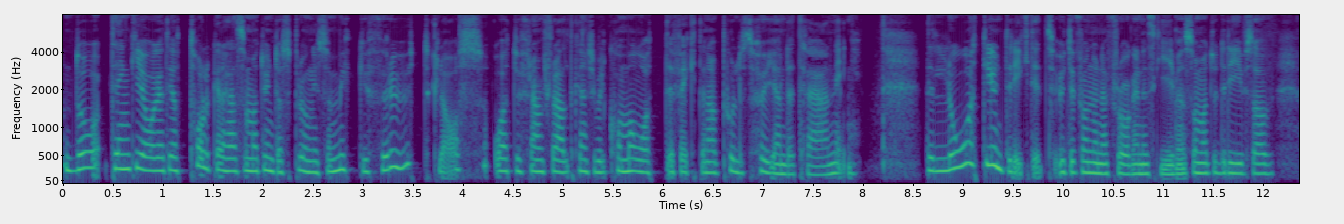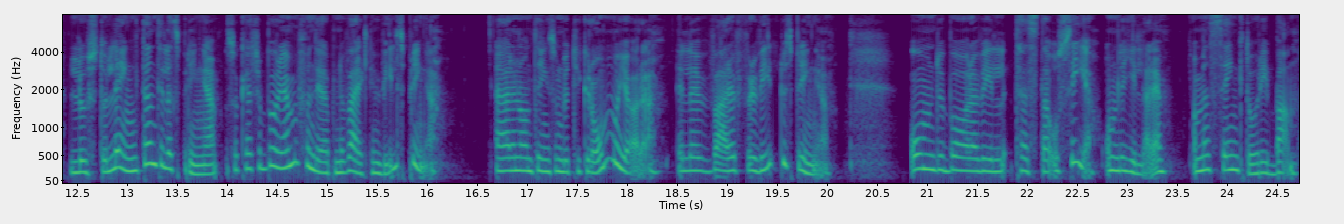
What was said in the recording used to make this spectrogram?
Då tänker jag att jag tolkar det här som att du inte har sprungit så mycket förut, Klas, och att du framförallt kanske vill komma åt effekten av pulshöjande träning. Det låter ju inte riktigt, utifrån den här frågan är skriven, som att du drivs av lust och längtan till att springa, så kanske börja med att fundera på om du verkligen vill springa. Är det någonting som du tycker om att göra? Eller varför vill du springa? Om du bara vill testa och se om du gillar det, ja men sänk då ribban.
